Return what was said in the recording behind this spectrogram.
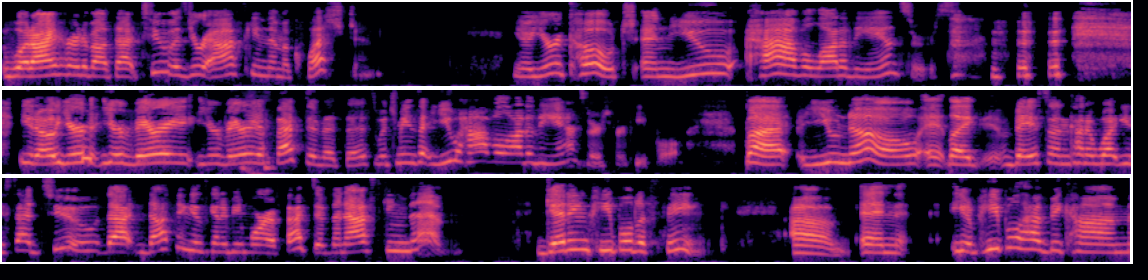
what I heard about that too is you're asking them a question. You know, you're a coach and you have a lot of the answers. you know, you're you're very you're very effective at this, which means that you have a lot of the answers for people. But you know, it like based on kind of what you said too, that nothing is going to be more effective than asking them, getting people to think. Um, and you know, people have become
